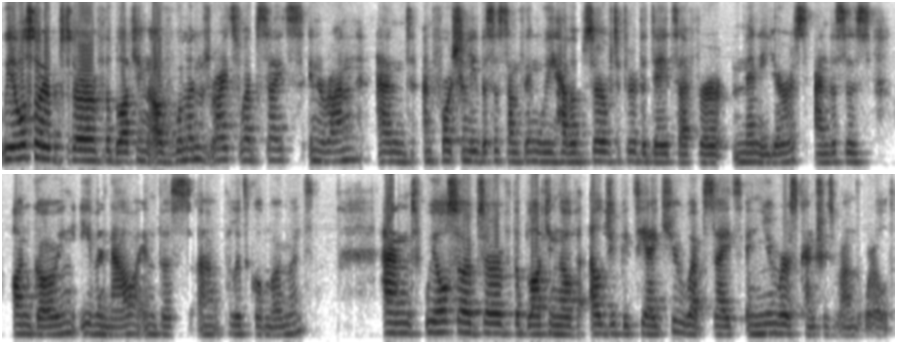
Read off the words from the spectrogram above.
We also observe the blocking of women's rights websites in Iran. And unfortunately, this is something we have observed through the data for many years. And this is ongoing even now in this political moment. And we also observe the blocking of LGBTIQ websites in numerous countries around the world.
